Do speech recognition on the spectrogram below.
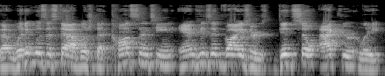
that when it was established that Constantine and his advisors did so accurately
